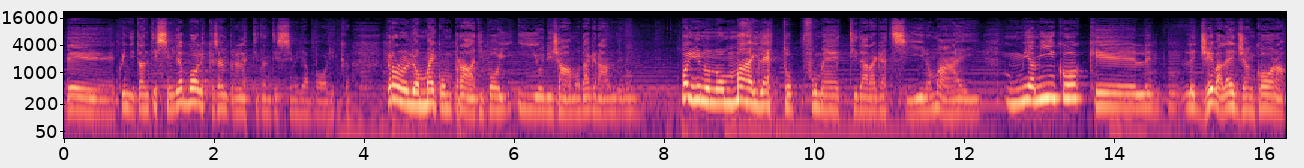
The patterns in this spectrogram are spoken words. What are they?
E quindi tantissimi Diabolic, sempre letti tantissimi Diabolic. Però non li ho mai comprati poi io, diciamo, da grande. non- Poi io non ho mai letto fumetti da ragazzino, mai. Un mio amico che le- leggeva, legge ancora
